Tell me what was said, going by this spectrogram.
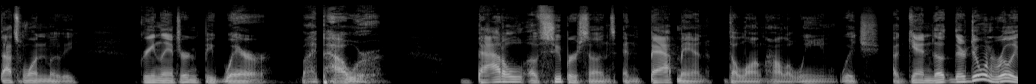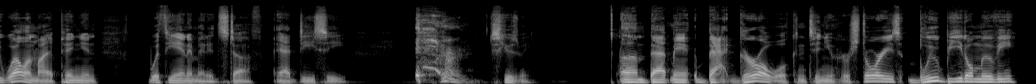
That's one movie. Green Lantern, Beware my power. Battle of Super Sons and Batman The Long Halloween, which again, they're doing really well, in my opinion, with the animated stuff at DC. Excuse me. Um, Batman, Batgirl will continue her stories. Blue Beetle movie,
